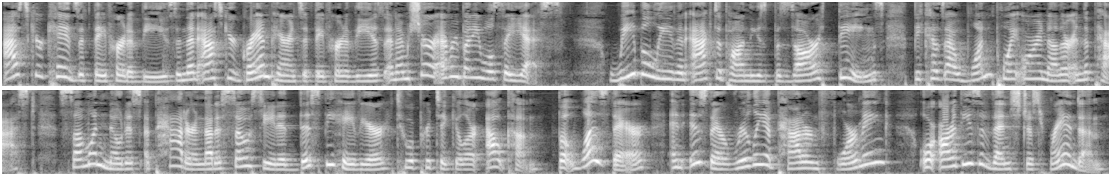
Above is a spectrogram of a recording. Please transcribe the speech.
Ask your kids if they've heard of these, and then ask your grandparents if they've heard of these, and I'm sure everybody will say yes. We believe and act upon these bizarre things because at one point or another in the past, someone noticed a pattern that associated this behavior to a particular outcome. But was there, and is there really a pattern forming, or are these events just random?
